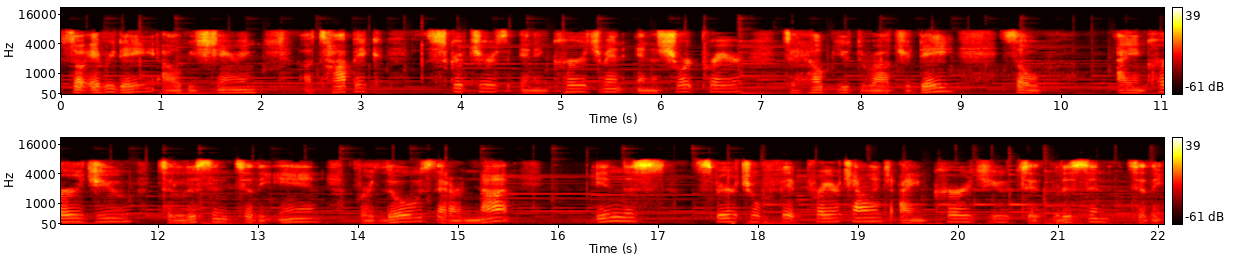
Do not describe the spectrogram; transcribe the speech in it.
So every day I'll be sharing a topic, scriptures, and encouragement and a short prayer to help you throughout your day. So I encourage you to listen to the end. For those that are not in this spiritual fit prayer challenge, I encourage you to listen to the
